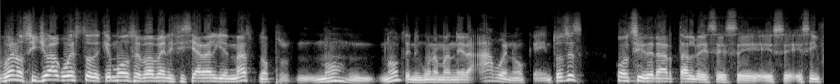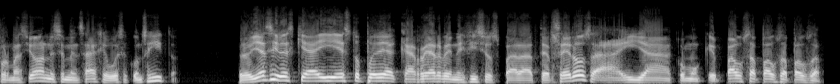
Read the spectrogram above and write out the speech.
bueno, si yo hago esto, ¿de qué modo se va a beneficiar a alguien más? No, pues no, no, de ninguna manera. Ah, bueno, ok. Entonces, considerar tal vez ese, esa información, ese mensaje o ese consejito. Pero ya si ves que ahí esto puede acarrear beneficios para terceros, ahí ya como que pausa, pausa, pausa.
